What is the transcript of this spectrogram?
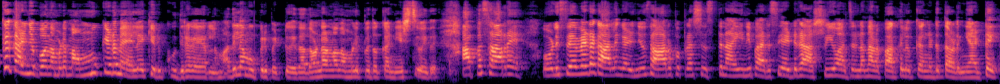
ഒക്കെ കഴിഞ്ഞപ്പോൾ നമ്മുടെ മമ്മൂക്കയുടെ മേലേക്ക് ഒരു കുതിര കയറലും. അതിലാ മുപ്പിരി പെട്ടു പോയത് അതുകൊണ്ടാണോ നമ്മളിപ്പോൾ ഇതൊക്കെ അന്വേഷിച്ചു പോയത്? അപ്പൊ സാറേ ഒളിസേവയുടെ കാലം കഴിഞ്ഞു. സാർ ഇപ്പൊ പ്രശസ്തനായി. ഇനി പരസ്യമായിട്ട് രാഷ്ട്രീയവും അജണ്ട നടപ്പാക്കലൊക്കെ അങ്ങോട്ട് തുടങ്ങിയാട്ടെ.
